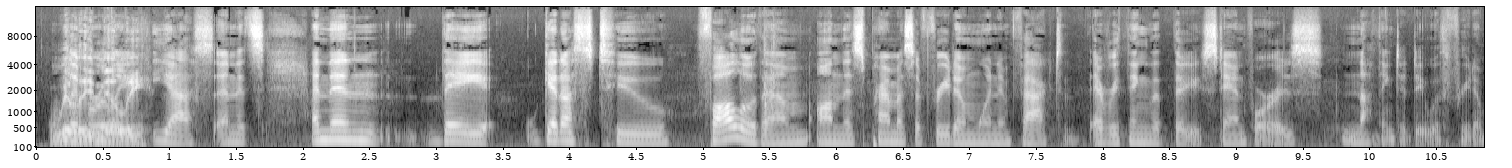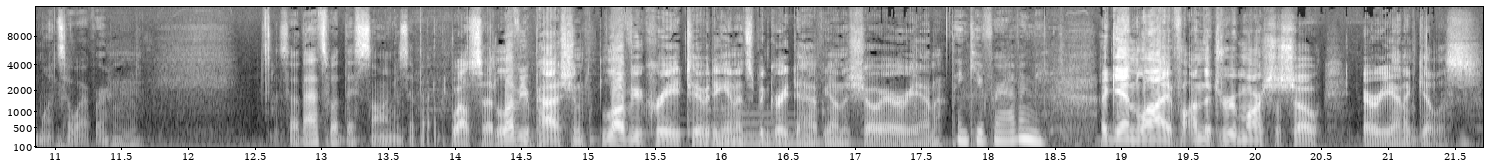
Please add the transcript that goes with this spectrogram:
willy nilly. Yes, and it's and then they get us to follow them on this premise of freedom when in fact everything that they stand for is nothing to do with freedom whatsoever. Mm-hmm. So that's what this song is about. Well said. Love your passion. Love your creativity, and it's been great to have you on the show, Ariana. Thank you for having me. Again, live on the Drew Marshall Show, Ariana Gillis.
